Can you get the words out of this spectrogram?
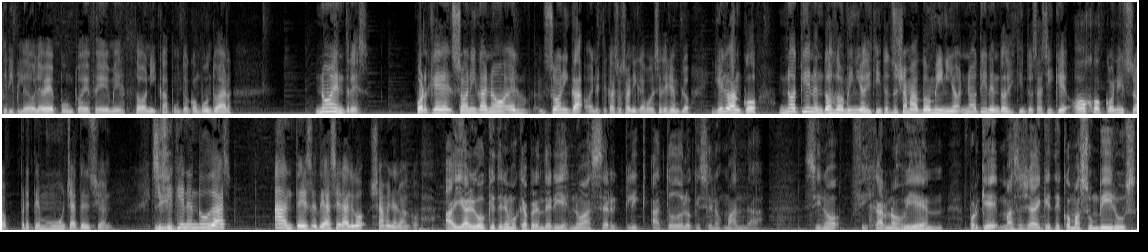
www.fmzonica.com.ar no entres porque Sónica no, el Sónica, o en este caso Sónica, porque es el ejemplo, y el banco no tienen dos dominios distintos. Eso se llama dominio, no tienen dos distintos. Así que ojo con eso, presten mucha atención. Y si tienen dudas, antes de hacer algo, llamen al banco. Hay algo que tenemos que aprender y es no hacer clic a todo lo que se nos manda, sino fijarnos bien. Porque más allá de que te comas un virus,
